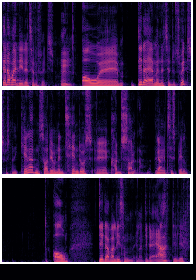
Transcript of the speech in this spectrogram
Den oprindelige Nintendo Switch. Mm. Og øh, det, der er med Nintendo Switch, hvis man ikke kender den, så er det jo Nintendos øh, konsol øh, Ja. til spil. Og det, der var ligesom, eller det, der er, det er lidt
